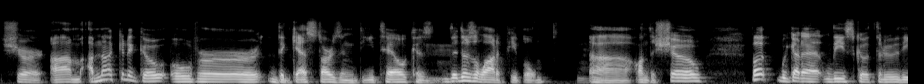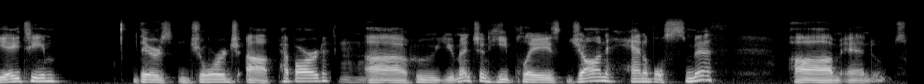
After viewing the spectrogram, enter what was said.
Sure. Um, I'm not going to go over the guest stars in detail because Mhm. th- there's a lot of people Mhm. uh, on the show, but we got to at least go through the A team. There's George uh, Peppard, Mhm. uh, who you mentioned. He plays John Hannibal Smith. Um, and oops,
